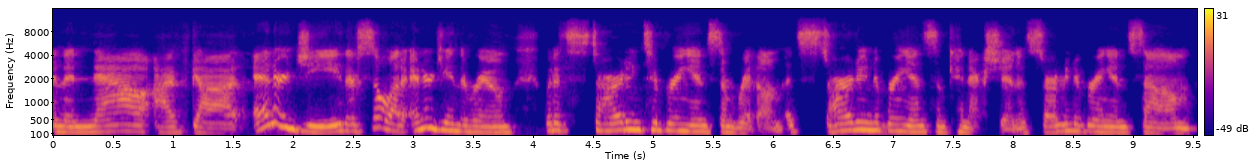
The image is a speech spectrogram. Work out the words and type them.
and then now I've got energy. There's still a lot of energy in the room, but it's starting to bring in some rhythm. It's starting to bring in some connection. It's starting to bring in some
